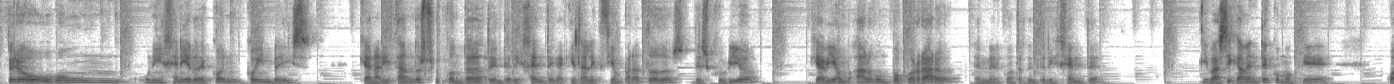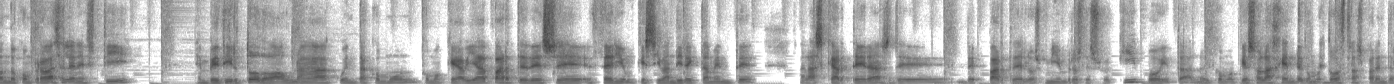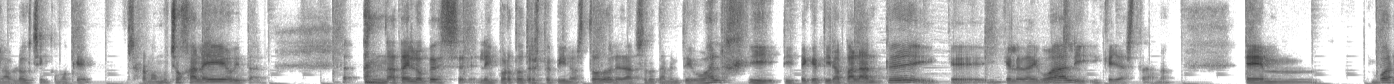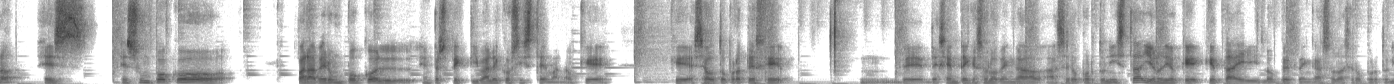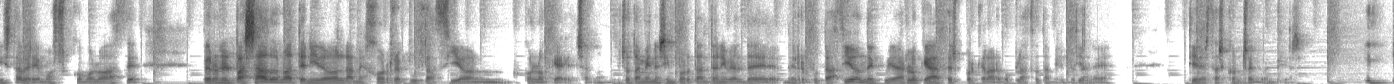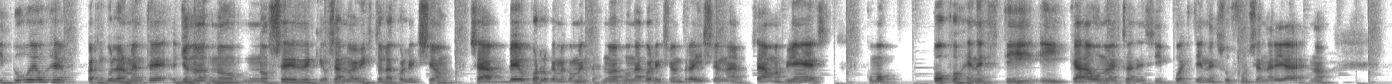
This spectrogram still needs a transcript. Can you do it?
Pero hubo un, ingeniero de Coinbase que analizando su contrato inteligente, que aquí es la lección para todos, descubrió que había algo un poco raro en el contrato inteligente y básicamente como que cuando comprabas el NFT en vez de ir todo a una cuenta común, como que había parte de ese Ethereum que se iban directamente a las carteras de, parte de los miembros de su equipo y tal, ¿no? Y como que eso a la gente, como todo es transparente en la blockchain, como que se armó mucho jaleo y tal. A Tai López le importó tres pepinos todo, le da absolutamente igual y dice que tira para adelante y que, le da igual y, que ya está, ¿no? Em, bueno, es, es un poco para ver un poco en perspectiva el ecosistema, ¿no? que, se autoprotege mm, de, gente que solo venga a ser oportunista. Yo no digo que, que Tai López venga solo a ser oportunista, veremos cómo lo hace, pero en el pasado no ha tenido la mejor reputación con lo que ha hecho. Eso también es importante a nivel de, reputación, de cuidar lo que haces, porque a largo plazo también tiene, tiene estas consecuencias. Y, tú, Euge, particularmente, yo no, no, no, sé de qué, o sea, no he visto la colección, o sea, veo por lo que me comentas, no es una colección tradicional, o sea, más bien es como pocos NFT y cada uno de estos NFT pues tiene sus funcionalidades, ¿no?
